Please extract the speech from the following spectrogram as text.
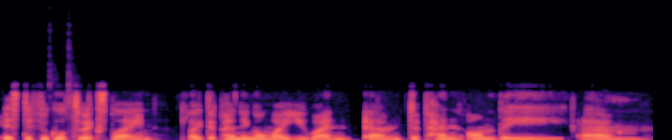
it's difficult to explain. Like depending on where you went, um, depend on the. Um,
